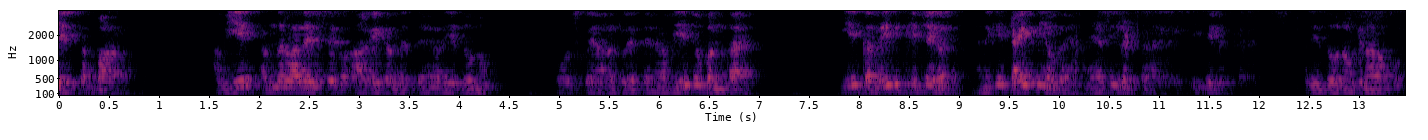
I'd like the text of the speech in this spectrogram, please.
ये सब बाहर अब ये अंदर वाले हिस्से को आगे कर देते हैं और ये दोनों होल्स को यहाँ रख लेते हैं। अब ये जो बनता है, ये कभी भी खींचेगा यानी कि टाइट नहीं होगा यहाँ। ऐसे ही लटका रहेगा, इसी पे लटका है और ये दोनों किनारों को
